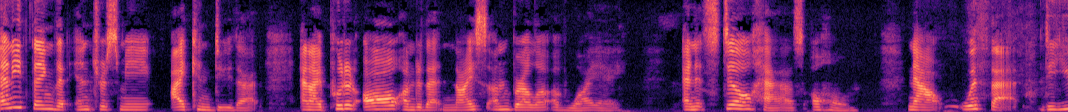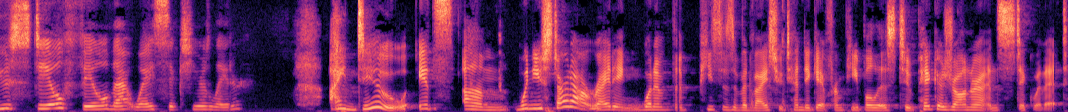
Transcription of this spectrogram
Anything that interests me, I can do that and I put it all under that nice umbrella of YA. And it still has a home. Now, with that, do you still feel that way six years later? I do. It's um, when you start out writing, one of the pieces of advice you tend to get from people is to pick a genre and stick with it.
